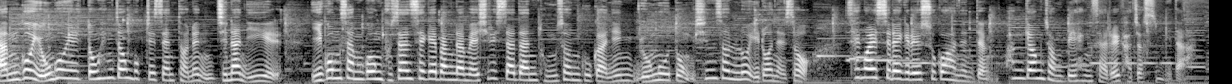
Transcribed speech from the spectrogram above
남구 용호일동 행정복지센터는 지난 2일 2030 부산 세계박람회 실사단 동선 구간인 용호동 신선로 일원에서 생활 쓰레기를 수거하는 등 환경 정비 행사를 가졌습니다.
